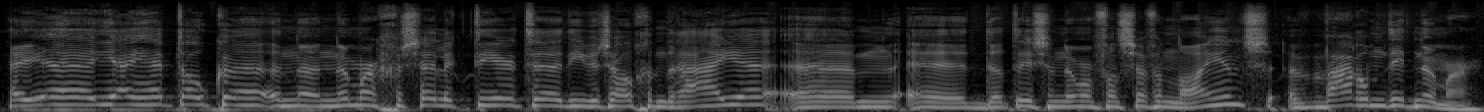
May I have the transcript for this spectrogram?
Hey, eh, jij hebt ook eh, een, een nummer geselecteerd die we zo gaan draaien. Ehm, eh, dat is een nummer van Seven Lions. Waarom dit nummer?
